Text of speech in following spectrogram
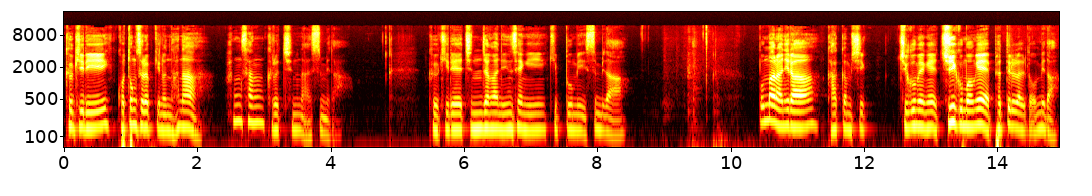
그 길이 고통스럽기는 하나 항상 그렇지는 않습니다. 그 길에 진정한 인생이 기쁨이 있습니다. 뿐만 아니라 가끔씩 쥐구멍에, 쥐구멍에 볕들 날도 옵니다.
